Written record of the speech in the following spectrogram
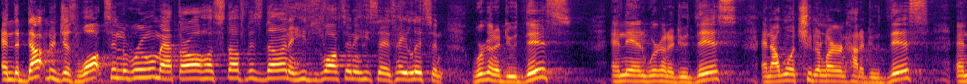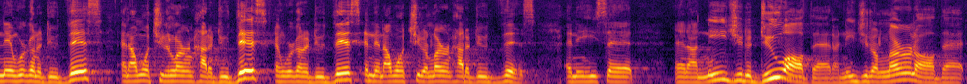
and the doctor just walks in the room after all her stuff is done, and he just walks in and he says, Hey, listen, we're gonna do this, and then we're gonna do this, and I want you to learn how to do this, and then we're gonna do this, and I want you to learn how to do this, and we're gonna do this, and then I want you to learn how to do this. And then he said, And I need you to do all that, I need you to learn all that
